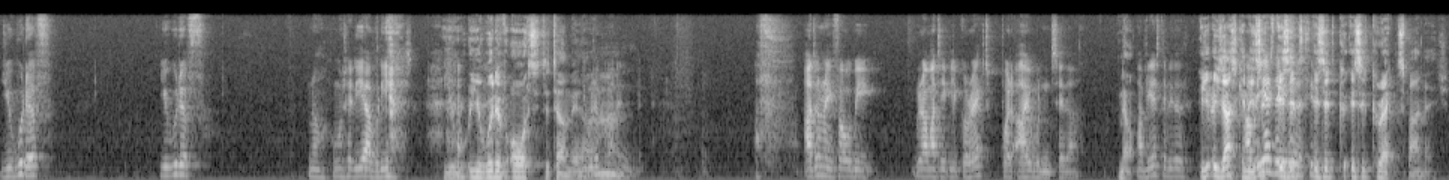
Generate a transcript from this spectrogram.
You would have. You would have. No, ¿cómo sería habrías? You you would have ought to tell me that. have. Mm. I don't know if that would be grammatically correct, but I wouldn't say that. No. Habrías debido. He- He's asking is it, is it is it is it correct Spanish?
